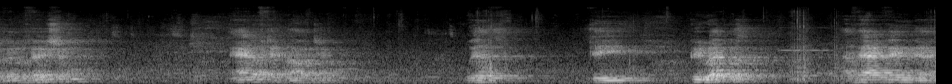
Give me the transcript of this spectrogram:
of innovation, and of technology with the prerequisite of having uh,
